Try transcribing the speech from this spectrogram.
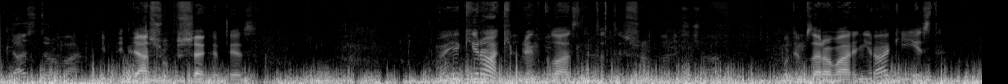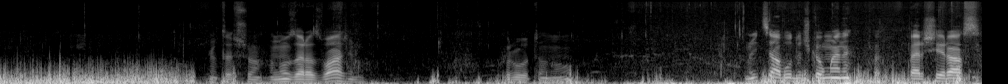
Для підляшу ще капець. Ви які раки, блін, класні, та ти що? Будемо зараз варені раки їсти. Ну то що, ну зараз важимо. Круто, ну. Ну і ця вудочка в мене перший раз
